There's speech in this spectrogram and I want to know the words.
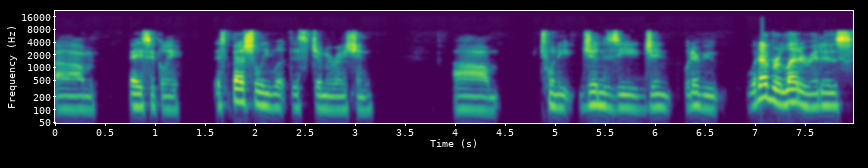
Um, basically, especially with this generation, um, 20 Gen Z, Gen whatever you, whatever letter it is,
